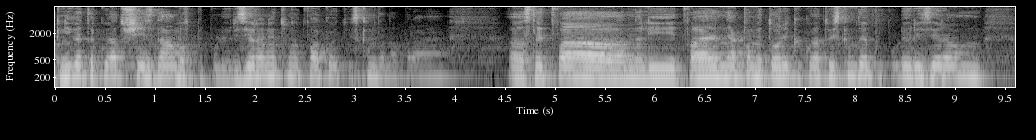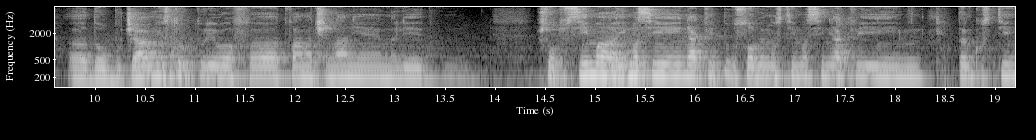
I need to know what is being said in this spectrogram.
книгата, която ще издам, в популяризирането на това, което искам да направя. След това, нали, това е някаква методика, която искам да я популяризирам, да обучавам инструктори в това начинание, нали, защото си има, има си някакви особености, има си някакви тънкости.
